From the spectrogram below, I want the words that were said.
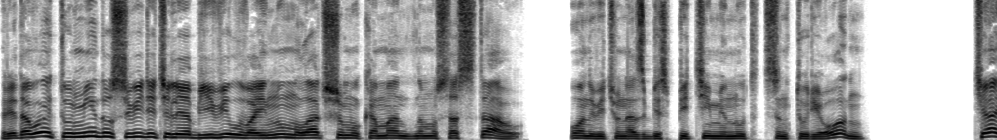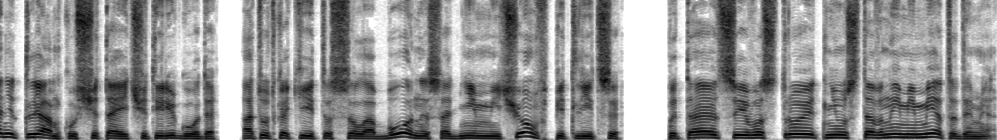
Рядовой Тумидус, видите ли, объявил войну младшему командному составу. Он ведь у нас без пяти минут Центурион. Тянет лямку, считай, четыре года, а тут какие-то салабоны с одним мечом в петлице пытаются его строить неуставными методами.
